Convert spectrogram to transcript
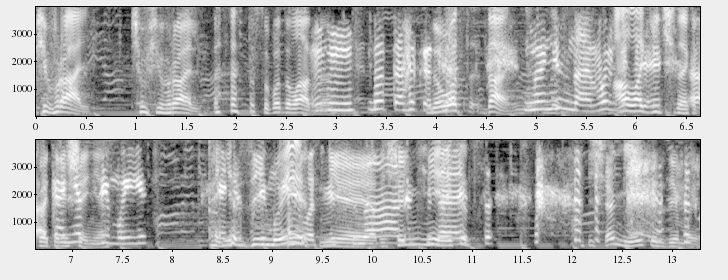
Февраль. Почему февраль? Суббота, ладно. М, Ну так вот. Ну вот, да. Ну не знаю, может А быть, логичное э, какое-то конец решение. зимы. Конец зимы? вот Нет, весна еще месяц. начинается. Еще месяц зимы.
